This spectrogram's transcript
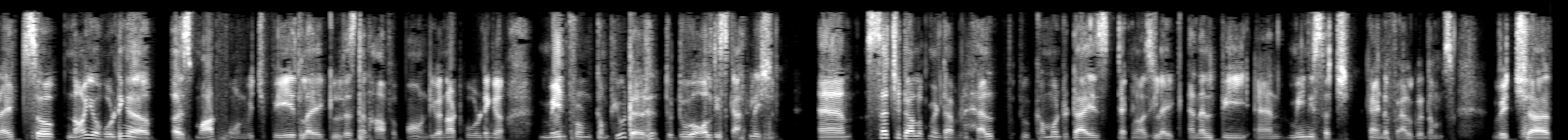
right? So now you're holding a, a smartphone which weighs like less than half a pound. You're not holding a mainframe computer to do all these calculations. And such a development have helped to commoditize technology like NLP and many such kind of algorithms, which are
